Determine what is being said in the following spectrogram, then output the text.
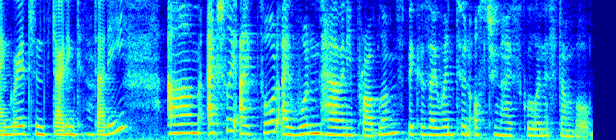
language and starting to study? Um, actually, I thought I wouldn't have any problems because I went to an Austrian high school in Istanbul.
